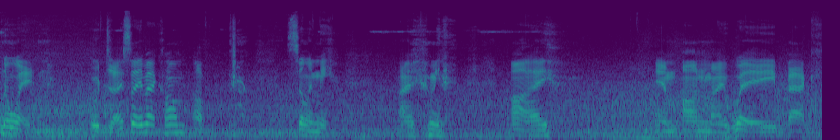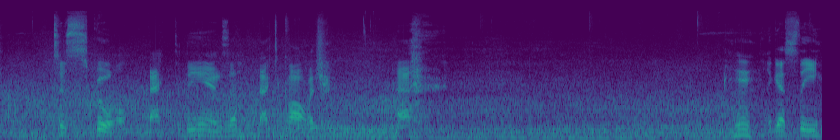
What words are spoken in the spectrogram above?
no wait, what did I say back home? Oh, silly me. I mean, I am on my way back to school, back to De Anza, back to college. Uh, I guess the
